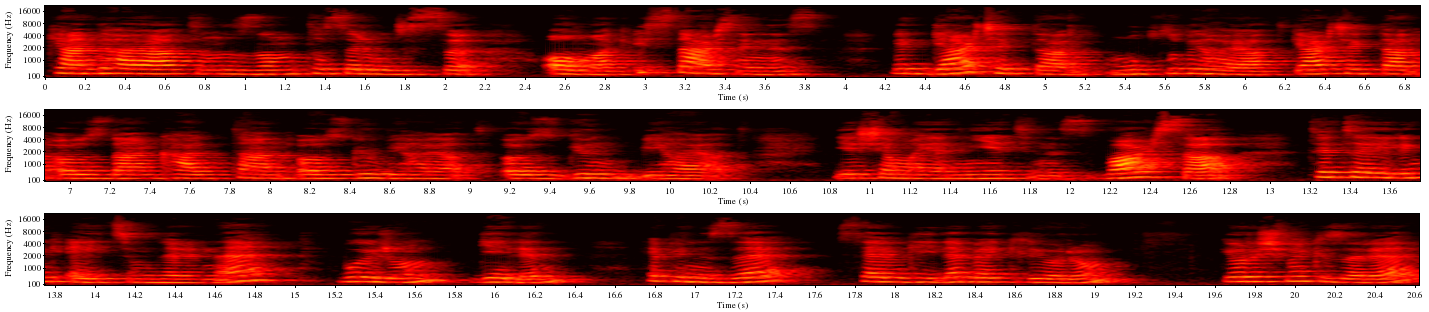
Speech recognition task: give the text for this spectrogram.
kendi hayatınızın tasarımcısı olmak isterseniz ve gerçekten mutlu bir hayat, gerçekten özden, kalpten özgür bir hayat, özgün bir hayat yaşamaya niyetiniz varsa Healing eğitimlerine buyurun gelin. Hepinizi sevgiyle bekliyorum. Görüşmek üzere.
